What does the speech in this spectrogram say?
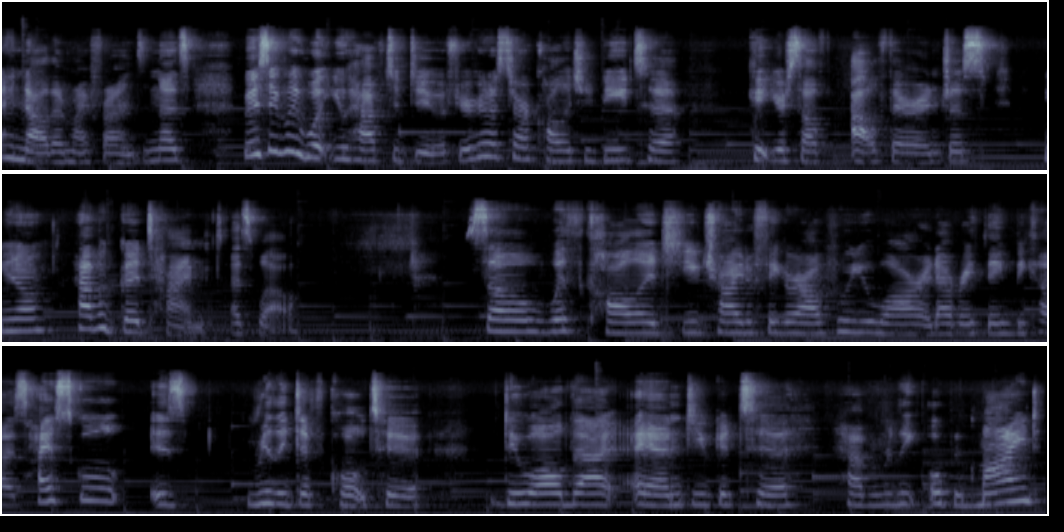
and now they're my friends. And that's basically what you have to do. If you're going to start college, you need to get yourself out there and just, you know, have a good time as well. So, with college, you try to figure out who you are and everything because high school is really difficult to do all that, and you get to have a really open mind,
